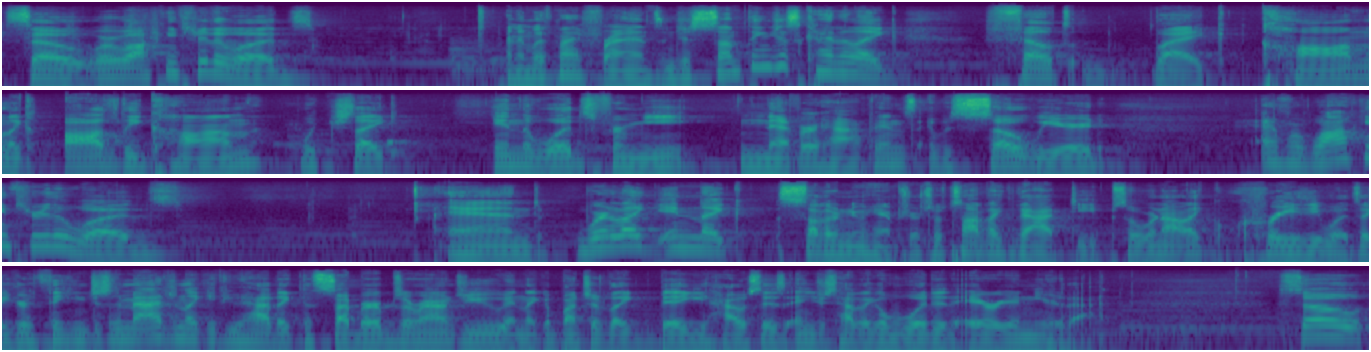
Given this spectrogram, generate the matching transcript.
So we're walking through the woods, and I'm with my friends, and just something just kind of like felt like calm, like oddly calm, which like in the woods for me never happens. It was so weird. And we're walking through the woods, and we're like in like southern New Hampshire, so it's not like that deep. So we're not like crazy woods. Like you're thinking, just imagine like if you had like the suburbs around you and like a bunch of like big houses, and you just have like a wooded area near that. So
